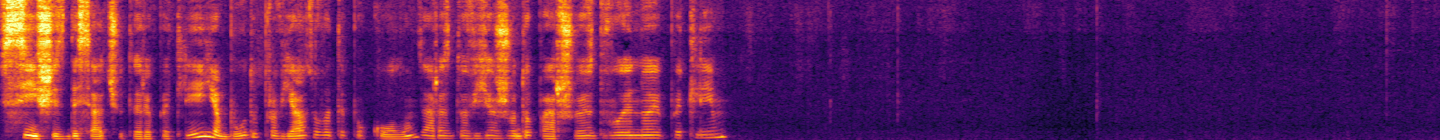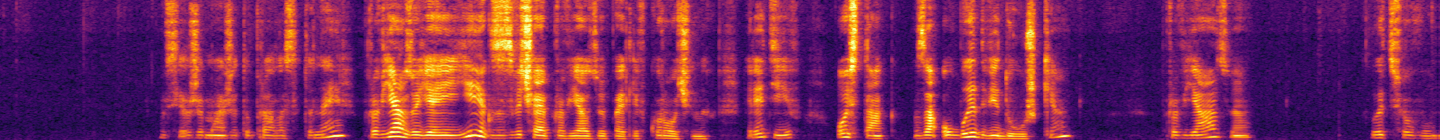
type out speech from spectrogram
Всі 64 петлі я буду пров'язувати по колу. Зараз дов'яжу до першої здвоєної петлі. Ось я вже майже добралася до неї. Пров'язую я її, як зазвичай пров'язую петлі вкорочених рядів. Ось так за обидві дужки пров'язую лицьову.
